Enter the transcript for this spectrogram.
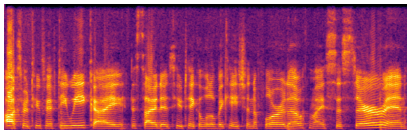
Oxford 250 week. I decided to take a little vacation to Florida with my sister, and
